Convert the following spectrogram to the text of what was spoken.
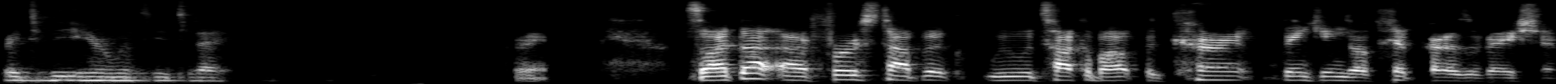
Great to be here with you today. Great. So I thought our first topic, we would talk about the current thinking of hip preservation,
